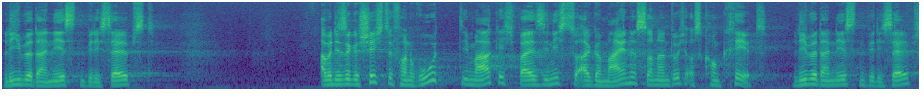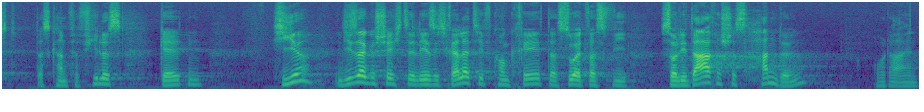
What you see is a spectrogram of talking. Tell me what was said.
Liebe deinen Nächsten wie dich selbst. Aber diese Geschichte von Ruth, die mag ich, weil sie nicht so allgemein ist, sondern durchaus konkret. Liebe deinen Nächsten wie dich selbst, das kann für vieles gelten. Hier in dieser Geschichte lese ich relativ konkret, dass so etwas wie solidarisches Handeln oder ein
